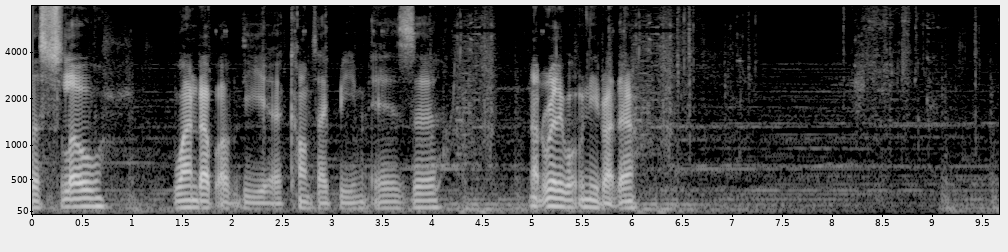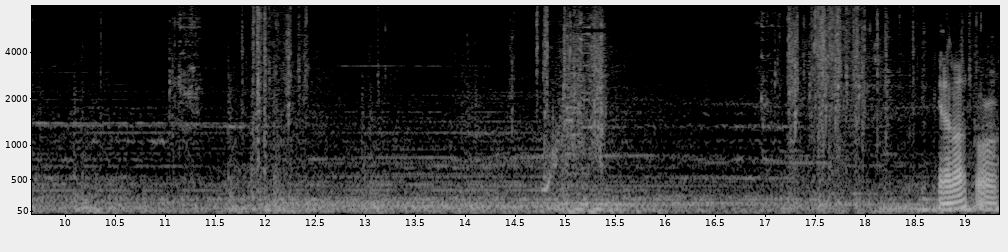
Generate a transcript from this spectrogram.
The slow wind up of the uh, contact beam is uh, not really what we need right there. Get a lot, or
